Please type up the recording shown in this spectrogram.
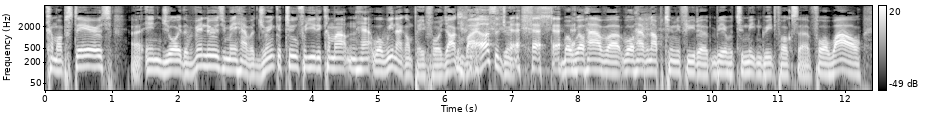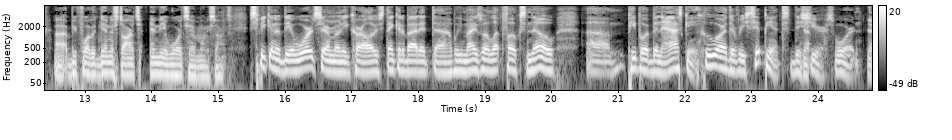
come upstairs, uh, enjoy the vendors. You may have a drink or two for you to come out and have. Well, we're not going to pay for it. Y'all can buy us a drink, but we'll have uh, we'll have an opportunity for you to be able to meet and greet folks uh, for a while uh, before the dinner starts and the award ceremony starts. Speaking of the award ceremony, Carl, I was thinking about it. Uh, we might as well let folks know. Um, people have been asking who are the recipients this year's award. Yeah.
